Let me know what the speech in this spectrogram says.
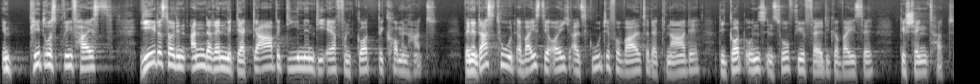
Im Petrusbrief heißt es, jeder soll den anderen mit der Gabe dienen, die er von Gott bekommen hat. Wenn ihr das tut, erweist ihr euch als gute Verwalter der Gnade, die Gott uns in so vielfältiger Weise geschenkt hat.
